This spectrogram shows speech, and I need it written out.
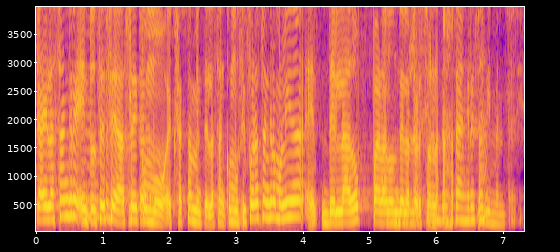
cae la sangre, entonces se hace como exactamente la sangre, como si fuera sangre molida eh, del lado para donde la persona. de sangre ajá. sedimentaria.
